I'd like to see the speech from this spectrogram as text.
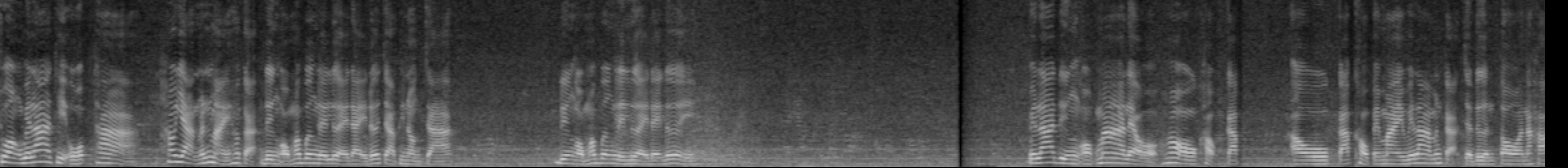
ช่วงเวลาที่อบถ้าเฮาหยานมันใหม่เฮากะดึงออกมาเบิงเรื่อยๆได้เด้อจ้ะพี่น้องจ้าดึงออกมาเบิงเรื่อยๆได้เลย เวลาดึงออกมาแล้วเฮาเอาเข่ากลับ เอากลับเข่าไปไม้เวลามันกะจะเดินต่อนะคะ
